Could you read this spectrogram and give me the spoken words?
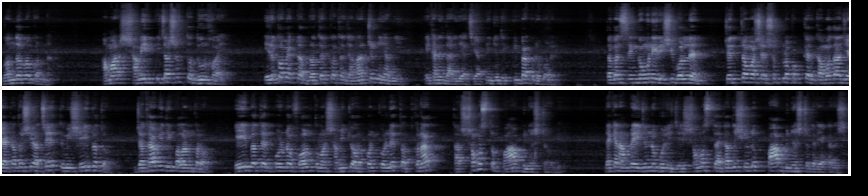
গন্ধর্ব কন্যা আমার স্বামীর পিছাসত্ব দূর হয়। এরকম একটা ব্রতের কথা জানার জন্যই আমি এখানে দাঁড়িয়ে আছি। আপনি যদি কৃপা করে বলেন। তখন শৃঙ্গমণি ঋষি বললেন, চৈত্র মাসের শুক্লপক্ষের কামদা যে একাদশী আছে, তুমি সেই ব্রত যথাবিধি পালন করো। এই ব্রতের পূর্ণ ফল তোমার স্বামীকে অর্পণ করলে তৎক্ষণাৎ তার সমস্ত পাপ বিনষ্ট হবে। দেখেন, আমরা এই জন্য বলি যে সমস্ত একাদশী হলো পাপ বিনষ্টকারী একাদশী।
